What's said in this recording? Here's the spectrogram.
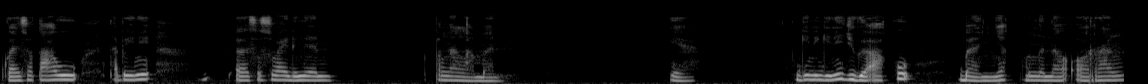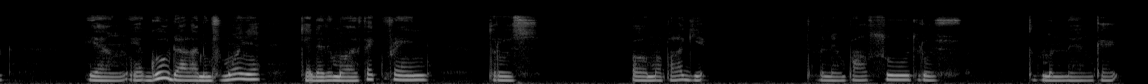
Bukan so tahu tapi ini uh, sesuai dengan pengalaman. Ya gini-gini juga aku banyak mengenal orang yang ya gue udah alamin semuanya. Kayak dari mulai fake friend terus um, apa lagi ya temen yang palsu terus temen yang kayak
